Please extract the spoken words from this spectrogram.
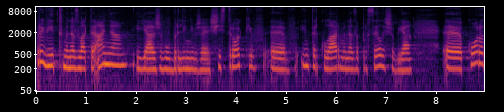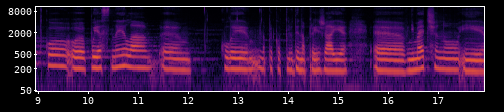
Привіт, мене звати Аня, я живу в Берліні вже 6 років. Е, В інтеркулар мене запросили, щоб я е, коротко е, пояснила, коли, наприклад, людина приїжджає в Німеччину і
